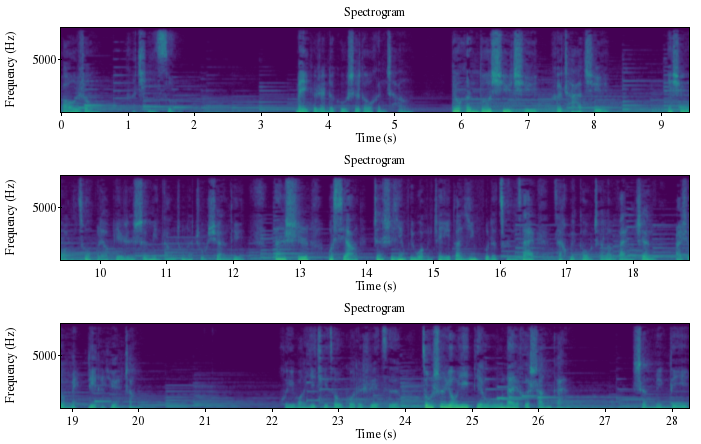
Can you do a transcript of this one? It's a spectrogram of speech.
包容和倾诉。每个人的故事都很长，有很多序曲和插曲。也许我们做不了别人生命当中的主旋律，但是我想，正是因为我们这一段音符的存在，才会构成了完整而又美丽的乐章。回望一起走过的日子，总是有一点无奈和伤感。生命里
